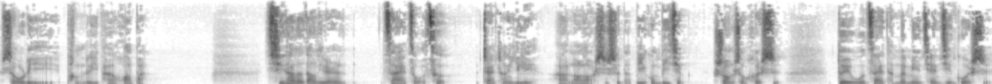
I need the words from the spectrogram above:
手里捧着一盘花瓣。其他的当地人在左侧站成一列，啊，老老实实的，毕恭毕敬，双手合十。队伍在他们面前经过时，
